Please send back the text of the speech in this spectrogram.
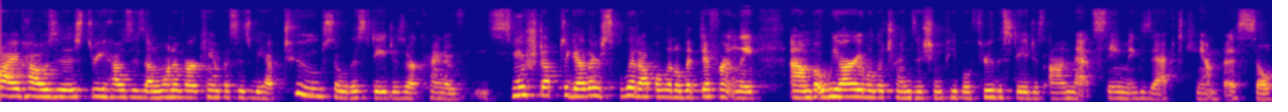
five houses, three houses. On one of our campuses, we have two. So the stages are kind of smushed up together, split up a little bit differently. Um, but we are able to transition people through the stages on that same exact campus. So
